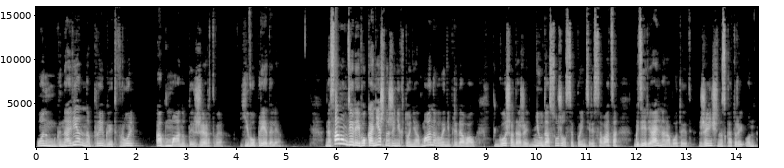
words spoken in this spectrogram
он мгновенно прыгает в роль обманутой жертвы. Его предали. На самом деле его, конечно же, никто не обманывал и не предавал. Гоша даже не удосужился поинтересоваться, где реально работает женщина, с которой он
